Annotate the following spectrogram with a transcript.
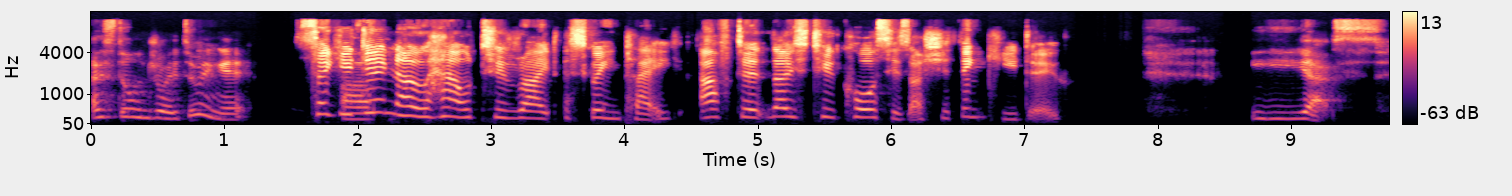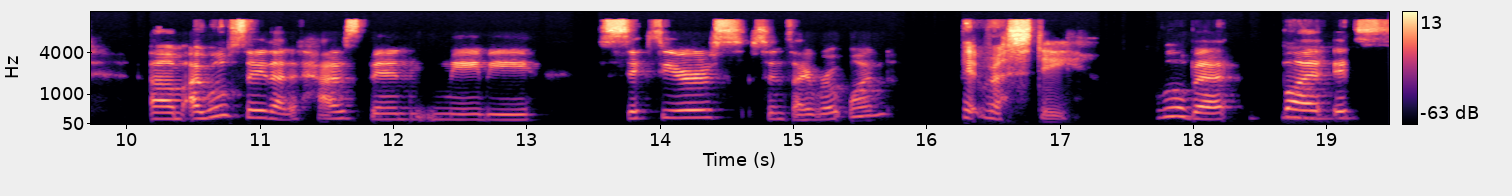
I still enjoy doing it. So you uh, do know how to write a screenplay after those two courses. I should think you do. Yes, um, I will say that it has been maybe six years since I wrote one. Bit rusty. A little bit, but mm. it's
